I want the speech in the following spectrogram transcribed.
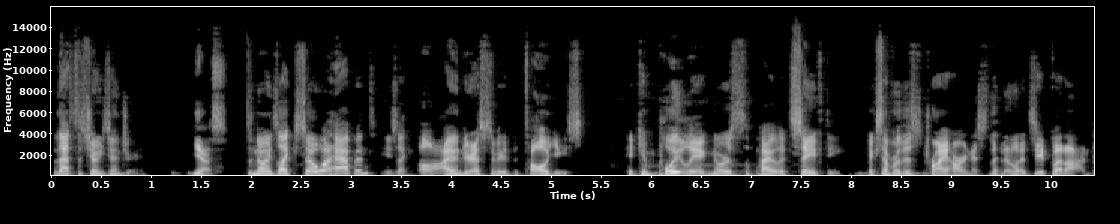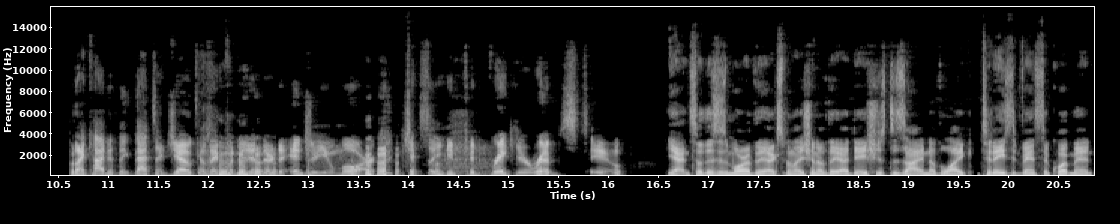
But that's to show he's injured. Yes. So Noin's like, so what happened? He's like, oh, I underestimated the Tallgeese. It completely ignores the pilot's safety, except for this tri harness that it lets you put on. But I kind of think that's a joke because they put it in there to injure you more, just so you could break your ribs too. Yeah, and so this is more of the explanation of the audacious design of like today's advanced equipment,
